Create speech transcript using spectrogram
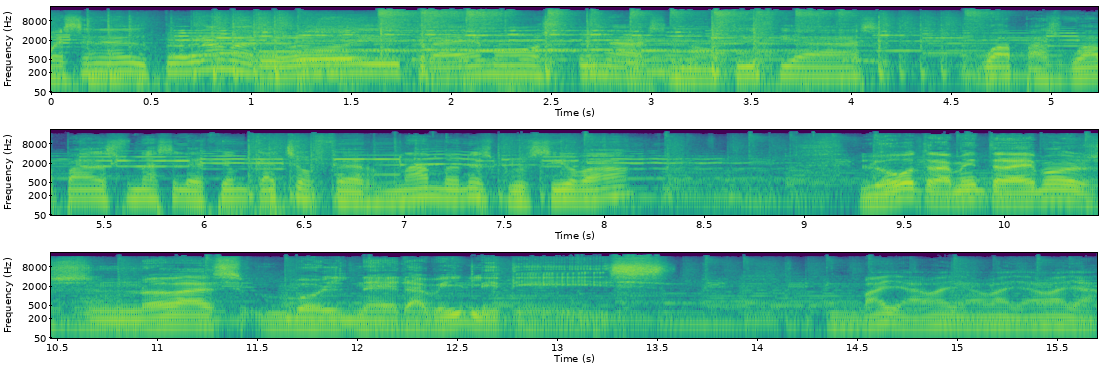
Pues en el programa de hoy traemos unas noticias guapas, guapas, una selección que ha hecho Fernando en exclusiva. Luego también traemos nuevas vulnerabilities. Vaya, vaya, vaya, vaya.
